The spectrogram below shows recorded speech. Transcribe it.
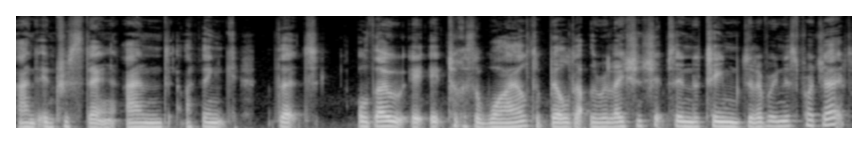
and interesting. And I think that although it, it took us a while to build up the relationships in the team delivering this project,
